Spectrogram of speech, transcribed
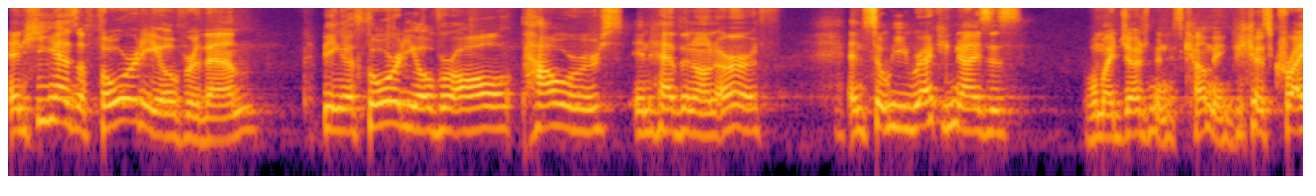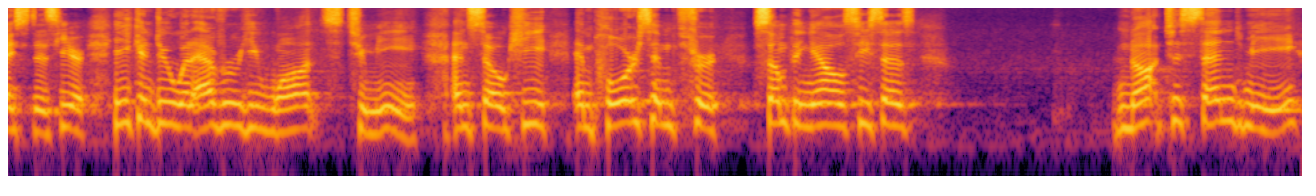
and he has authority over them, being authority over all powers in heaven on earth. And so he recognizes, well, my judgment is coming because Christ is here. He can do whatever he wants to me. And so he implores him for something else. He says, not to send me,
